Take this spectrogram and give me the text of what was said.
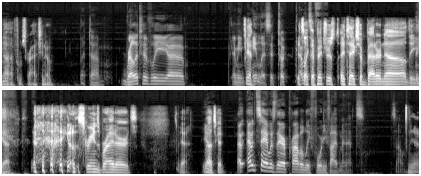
uh, mm. from scratch. You know, but um, relatively uh, I mean, yeah. painless. It took. It's like the pictures it takes are better now. The uh, you know the screen's brighter. It's yeah, yeah, no, it's good. I, I, would say I was there probably forty five minutes. So yeah.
